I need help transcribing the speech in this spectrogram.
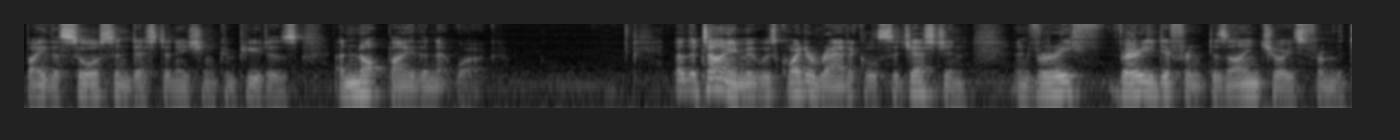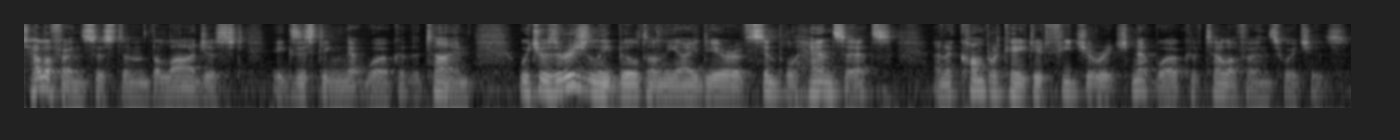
by the source and destination computers, and not by the network. At the time, it was quite a radical suggestion and very, very different design choice from the telephone system, the largest existing network at the time, which was originally built on the idea of simple handsets and a complicated feature-rich network of telephone switches.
